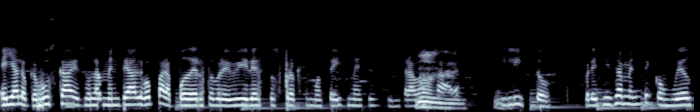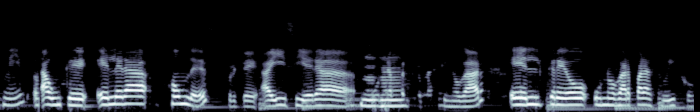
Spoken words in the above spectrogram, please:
ella lo que busca es solamente algo para poder sobrevivir estos próximos seis meses sin trabajar y listo. Precisamente con Will Smith, aunque él era homeless, porque ahí sí era una persona sin hogar, él creó un hogar para su hijo.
